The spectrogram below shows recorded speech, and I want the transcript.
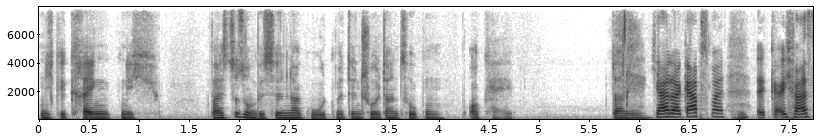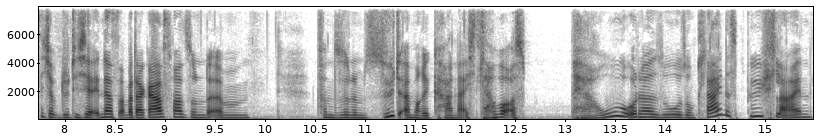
nicht gekränkt, nicht, weißt du, so ein bisschen, na gut, mit den Schultern zucken, okay dann. Ja, da gab es mal, hm? äh, ich weiß nicht, ob du dich erinnerst, aber da gab es mal so ein, ähm, von so einem Südamerikaner, ich glaube aus Peru oder so, so ein kleines Büchlein,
